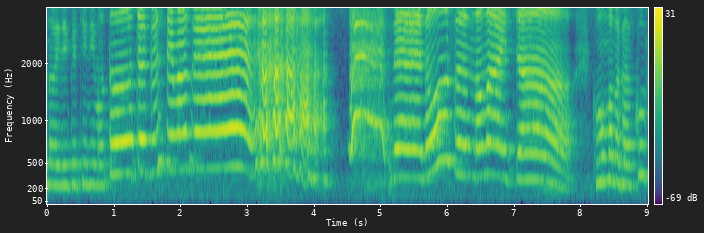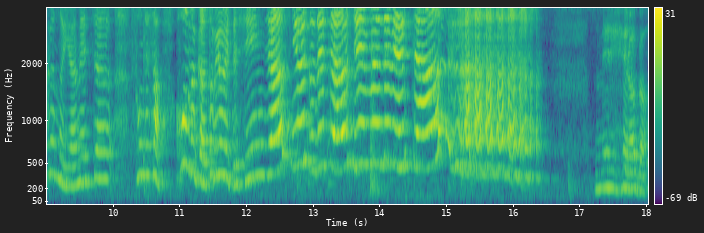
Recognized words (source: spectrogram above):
の入り口にも到着してませんねえどうすんの舞ちゃんこのまま学校来んのやめちゃうそんでさホームから飛び降りて死んじゃうニュース出ちゃう新聞デビューしちゃうメンヘラが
